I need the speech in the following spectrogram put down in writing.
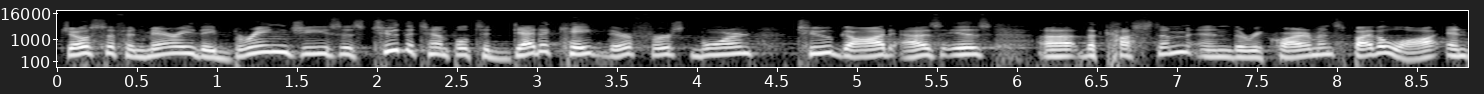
Joseph and Mary, they bring Jesus to the temple to dedicate their firstborn to God, as is uh, the custom and the requirements by the law. And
